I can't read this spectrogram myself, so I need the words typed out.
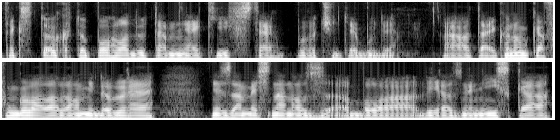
Tak z tohto pohľadu tam nejaký vzťah určite bude. A tá ekonomika fungovala veľmi dobre, nezamestnanosť bola výrazne nízka.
